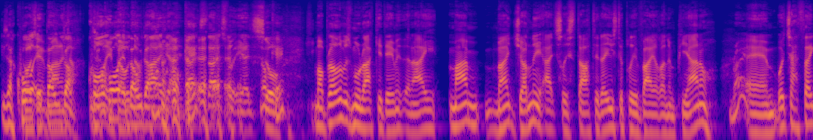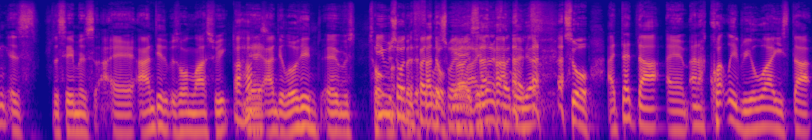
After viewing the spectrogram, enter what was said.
He's a quality builder. manager. Quality, quality builder, builder. Yeah, that's, that's what he is so Okay. my brother was more academic than I my my journey actually started I used to play violin and piano Right. um, which I think is the same as uh, Andy that was on last week. Uh-huh. Uh, Andy Lothian uh, was talking was on about the the fiddle as well, Yeah, aye. He's on a fiddle, yeah. so I did that, um, and I quickly realised that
